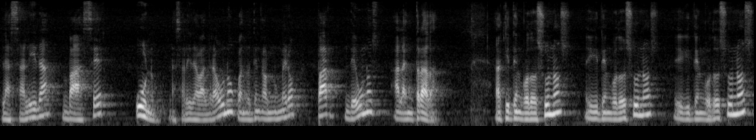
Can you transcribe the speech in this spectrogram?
la salida va a ser 1. La salida valdrá 1 cuando tenga un número par de unos a la entrada. Aquí tengo dos unos, aquí tengo dos unos, aquí tengo dos unos,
